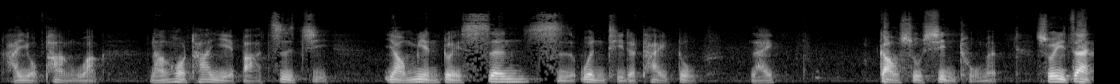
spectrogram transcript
还有盼望，然后他也把自己要面对生死问题的态度来告诉信徒们，所以在。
